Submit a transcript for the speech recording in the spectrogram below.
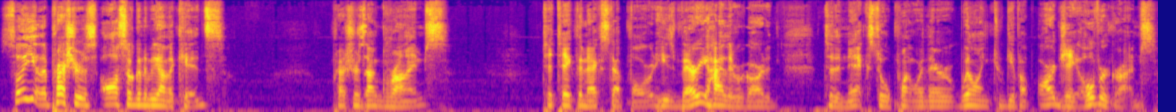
So, yeah, the pressure is also going to be on the kids. Pressure's on Grimes to take the next step forward. He's very highly regarded to the Knicks to a point where they're willing to give up RJ over Grimes.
